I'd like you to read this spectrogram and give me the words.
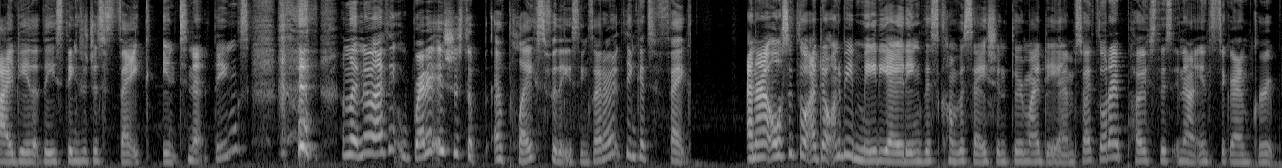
idea that these things are just fake internet things. I'm like, no, I think Reddit is just a, a place for these things. I don't think it's fake. And I also thought I don't want to be mediating this conversation through my DM. So I thought I'd post this in our Instagram group,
